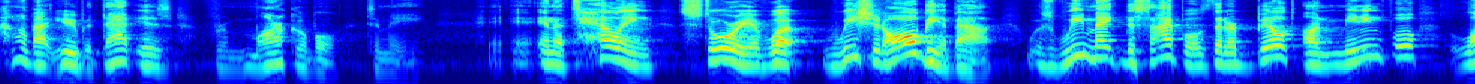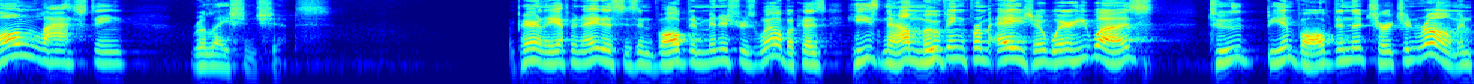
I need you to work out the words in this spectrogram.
I don't know about you, but that is remarkable to me. And a telling story of what we should all be about was we make disciples that are built on meaningful, long lasting relationships. Apparently, Epaenetus is involved in ministry as well because he's now moving from Asia, where he was, to be involved in the church in Rome. And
